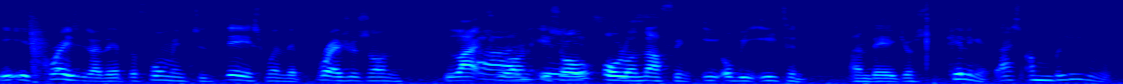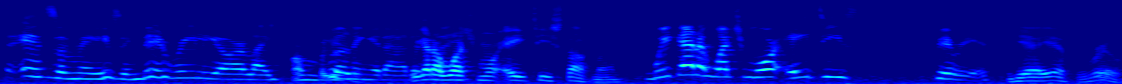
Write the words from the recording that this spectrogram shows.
It is crazy that they're performing to this when the pressure's on, lights are Oh, on. It's all it's all or nothing. Eat or be eaten, and they're just killing it. That's unbelievable. It's amazing. They really are like pulling it out. We gotta like- watch more AT stuff, man. We gotta watch more ATEEZ. Period. Yeah, yeah, for real.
